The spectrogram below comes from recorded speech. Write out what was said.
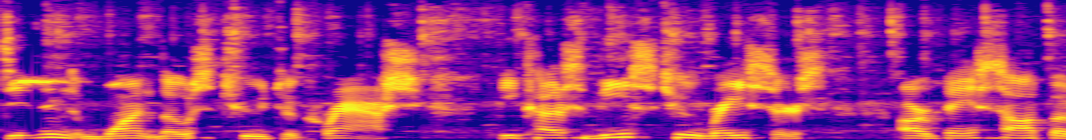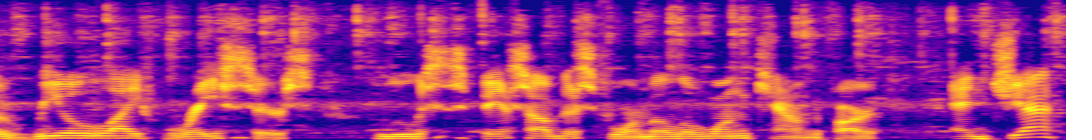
didn't want those two to crash because these two racers are based off of real life racers. Lewis is based off his Formula One counterpart, and Jeff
